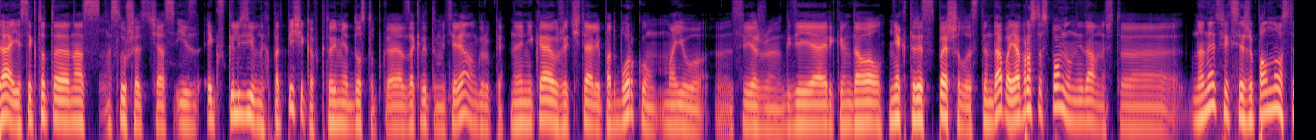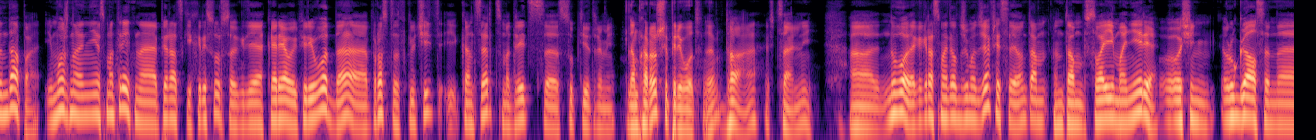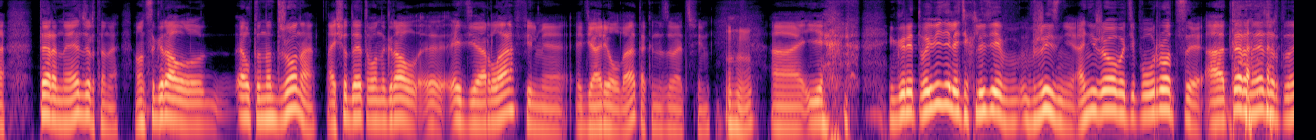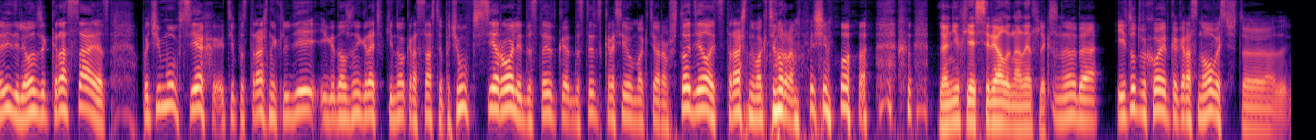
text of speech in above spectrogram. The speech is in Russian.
Да, если кто-то нас слушает сейчас из эксклюзивных подписчиков, кто имеет доступ к э, закрытым материалам в группе, наверняка уже читали подборку мою э, свежую, где я рекомендовал некоторые спешалы стендапа. Я просто вспомнил недавно, что на Netflix же полно стендапа, и можно не смотреть на пиратских ресурсах, где корявый перевод, да, а просто включить концерт, смотреть с субтитрами. Там хороший перевод, да? Да, официальный. А, ну вот, я как раз смотрел Джима Джеффриса, и он там, он там в своей манере очень ругался на Террена Эджертона. Он сыграл Элтона Джона, а еще до этого он играл э, Эдди Орла в фильме Эдди Орел, да, так и называется фильм. Угу. А, и, и говорит, вы видели этих людей в, в жизни? Они же оба типа уродцы, а Террена Эджертона видели, он же красавец. Почему всех типа страшных людей и должны играть в кино красавцы? Почему все роли достают, достаются красивым актерам? Что делать страшным актерам? Почему? Для них есть сериалы на Netflix. Ну да. И тут выходит как раз новость, что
